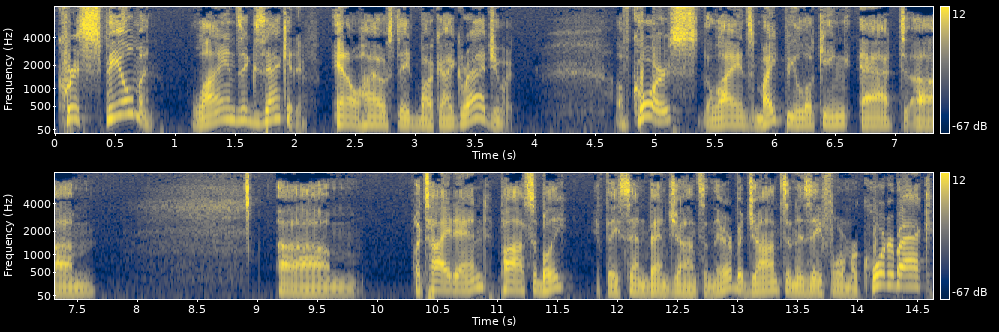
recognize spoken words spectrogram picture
Chris Spielman, Lions executive and Ohio State Buckeye graduate. Of course, the Lions might be looking at um, um, a tight end, possibly, if they send Ben Johnson there. But Johnson is a former quarterback.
